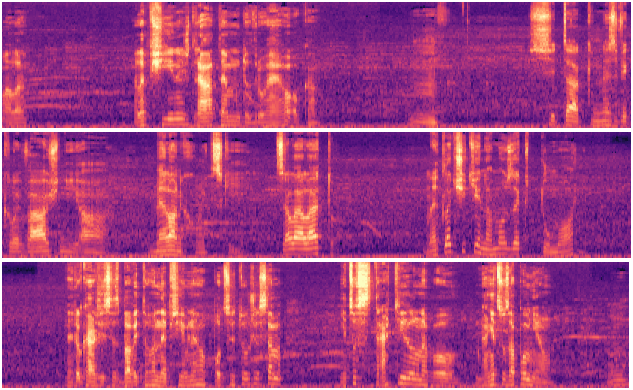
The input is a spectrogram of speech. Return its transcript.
ale lepší než drátem do druhého oka. Hmm. Jsi tak nezvykle vážný a melancholický. Celé léto. Netlačí ti na mozek tumor? Nedokáži se zbavit toho nepříjemného pocitu, že jsem něco ztratil nebo na něco zapomněl. Hm.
